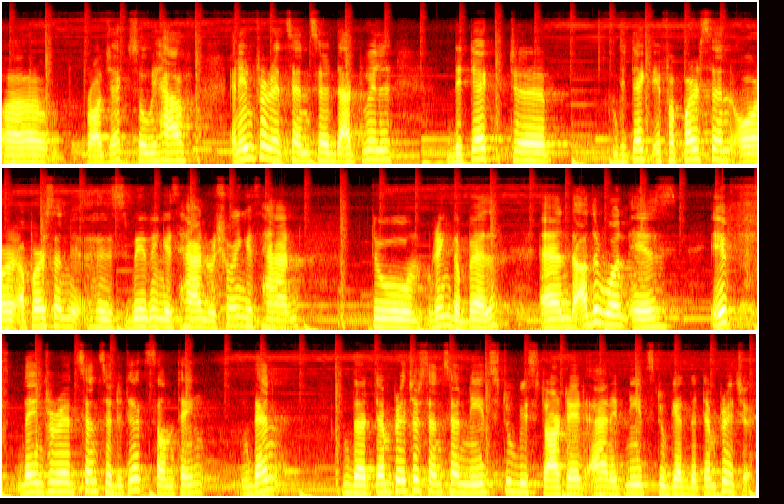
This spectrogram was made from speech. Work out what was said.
uh, project. So, we have an infrared sensor that will detect uh, detect if a person or a person is waving his hand or showing his hand to ring the bell and the other one is if the infrared sensor detects something then the temperature sensor needs to be started and it needs to get the temperature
